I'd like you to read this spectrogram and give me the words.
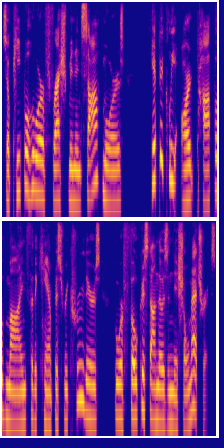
So people who are freshmen and sophomores typically aren't top of mind for the campus recruiters who are focused on those initial metrics.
